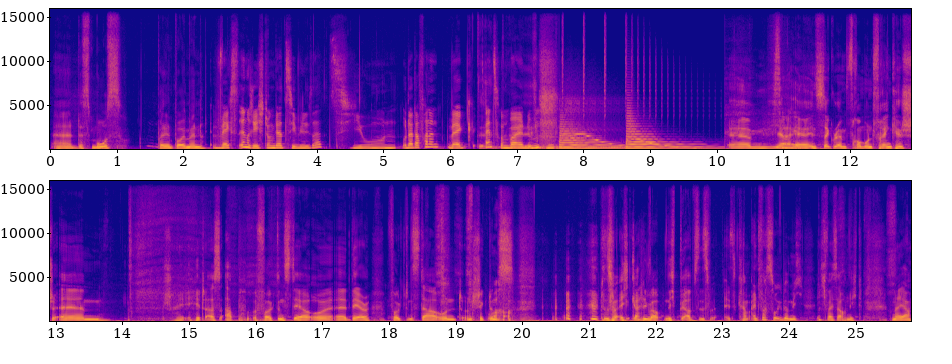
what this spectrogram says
äh, das Moos bei den Bäumen. Wächst in Richtung der Zivilisation. Oder davon weg. Eins von beidem. Ähm, ja, äh, Instagram fromm und fränkisch. Ähm, hit us up, folgt uns der, äh, der, folgt uns da und, und schickt uns. Das war echt gar überhaupt nicht beabsichtigt. Es kam einfach so über mich. Ich weiß auch nicht. Naja,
